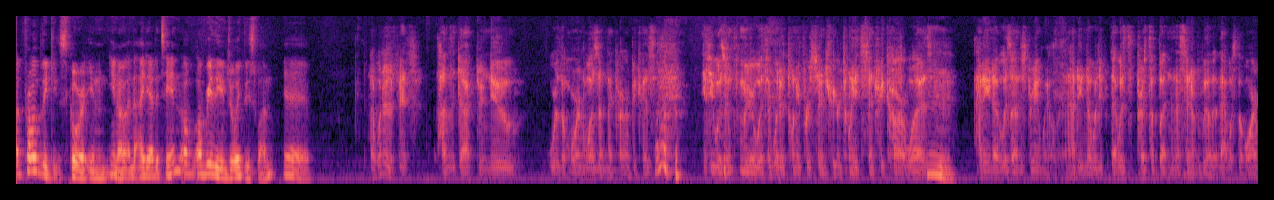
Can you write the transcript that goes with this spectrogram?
I'd probably score it in you know an eight out of ten. I, I really enjoyed this one. Yeah. I wondered if, if how the doctor knew where the horn was on the car because Oh. if he wasn't familiar with it, what a 21st century or 20th century car was, Hmm. How do you know it was on the steering wheel? And how do you know whether that was press the button in the center of the wheel that that was the horn?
